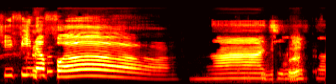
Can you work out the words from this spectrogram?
Cifinefer. Ah, Ini Cina. apa?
